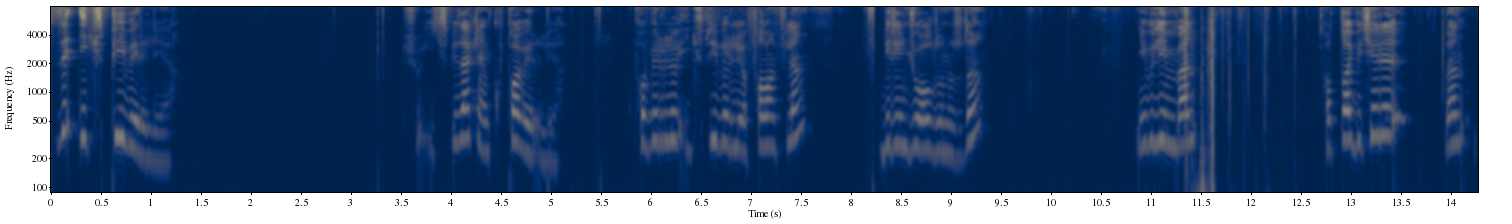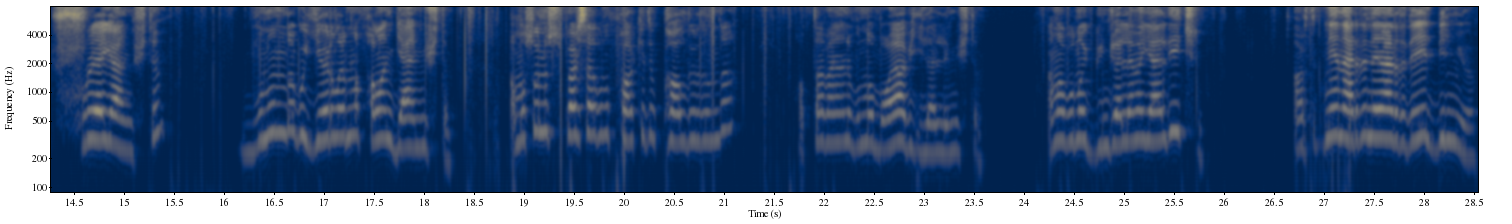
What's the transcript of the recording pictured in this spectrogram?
size XP veriliyor. Şu XP derken kupa veriliyor. Kupa veriliyor, XP veriliyor falan filan. Birinci olduğunuzda. Ne bileyim ben hatta bir kere ben şuraya gelmiştim. Bunun da bu yarılarına falan gelmiştim. Ama sonra Supercell bunu fark edip kaldırdığında hatta ben hani bunda bayağı bir ilerlemiştim. Ama buna güncelleme geldiği için artık ne nerede ne nerede değil bilmiyorum.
